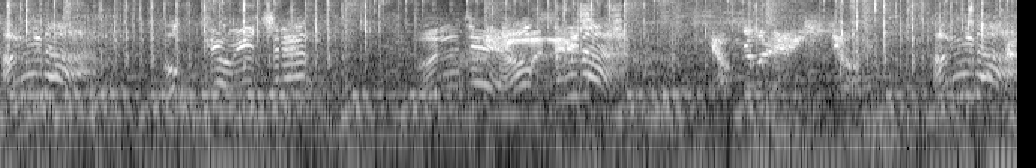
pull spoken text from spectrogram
갑니다. 목표 위치는 문제 없습니다. 명령을 내리시죠. 갑니다.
